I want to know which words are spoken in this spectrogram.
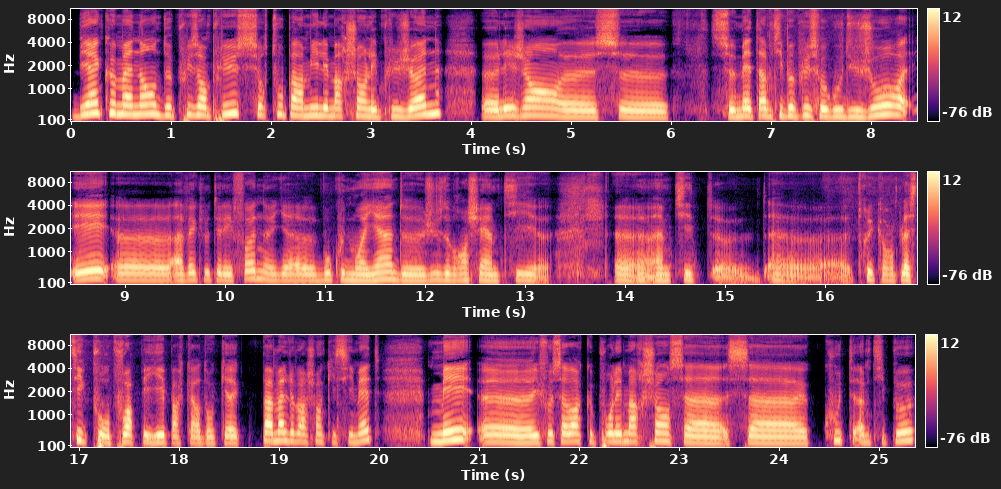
Bien que maintenant de plus en plus surtout parmi les marchands les plus jeunes les gens se se mettent un petit peu plus au goût du jour et avec le téléphone il y a beaucoup de moyens de juste de brancher un petit un petit truc en plastique pour pouvoir payer par carte. Donc il y a pas mal de marchands qui s'y mettent, mais euh, il faut savoir que pour les marchands, ça, coûte un petit peu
